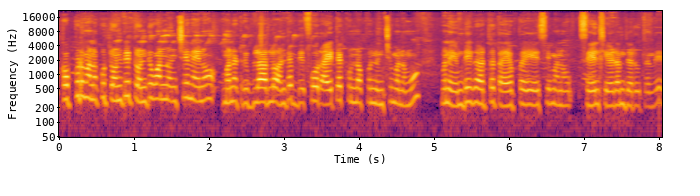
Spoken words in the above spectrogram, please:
ఒకప్పుడు మనకు ట్వంటీ ట్వంటీ వన్ నుంచి నేను మన ట్రిపుల్ ఆర్లో అంటే బిఫోర్ ఐటెక్ ఉన్నప్పటి నుంచి మనము మన ఎండీ గారితో టైప్ అయ్యేసి మనం సేల్ చేయడం జరుగుతుంది.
